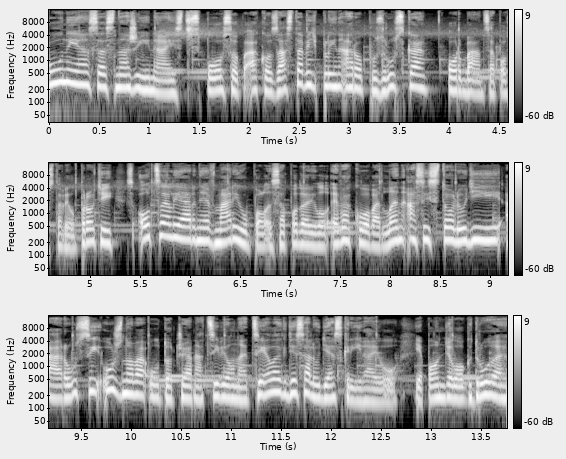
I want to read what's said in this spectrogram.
Únia sa snaží nájsť spôsob, ako zastaviť plyn a ropu z Ruska. Orbán sa postavil proti. Z oceliárne v Mariupole sa podarilo evakuovať len asi 100 ľudí a Rusi už znova útočia na civilné ciele, kde sa ľudia skrývajú. Je pondelok 2.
